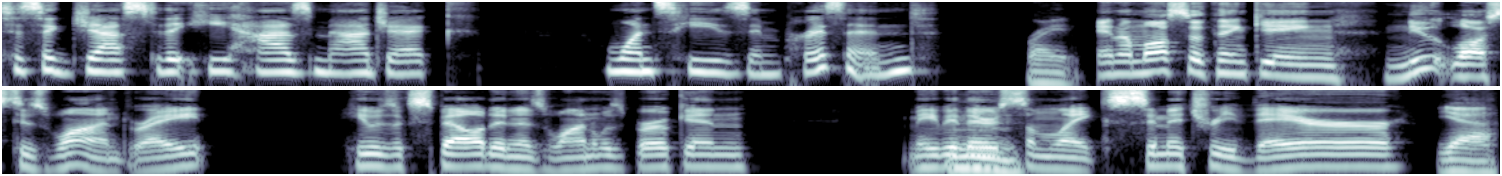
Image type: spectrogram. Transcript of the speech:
to suggest that he has magic once he's imprisoned. Right. And I'm also thinking Newt lost his wand, right? He was expelled and his wand was broken. Maybe there's Mm. some like symmetry there. Yeah.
